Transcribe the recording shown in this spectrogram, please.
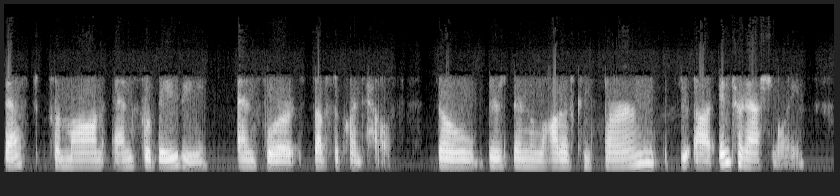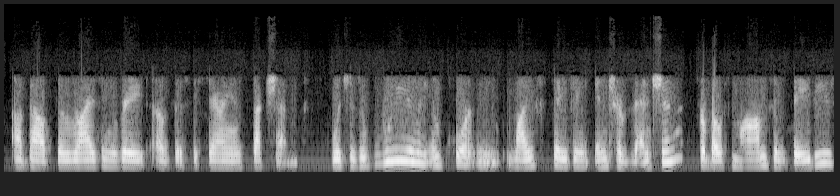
best for mom and for baby and for subsequent health. So there's been a lot of concern uh, internationally about the rising rate of the cesarean section, which is a really important life saving intervention for both moms and babies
